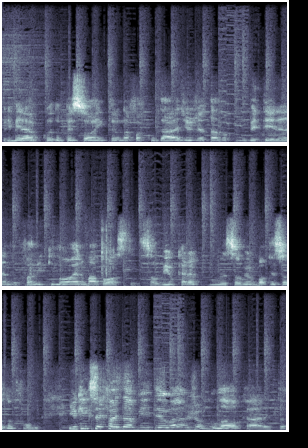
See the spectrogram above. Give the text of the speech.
Primeira, quando o pessoal entrou na faculdade, eu já tava como veterano, falei que LOL era uma bosta. Só vi o cara, só vi uma pessoa do fundo. E o que, que você faz da vida? Eu, ah, eu jogo LOL, cara. Então.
